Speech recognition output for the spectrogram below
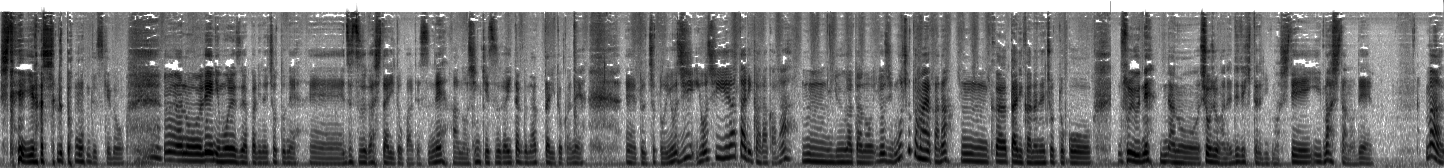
していらっしゃると思うんですけど、うん、あの、例に漏れず、やっぱりね、ちょっとね、えー頭痛がしたりとかですね、あの、神経痛が痛くなったりとかね、えっ、と、ちょっと4時、4時あたりからかな、うん、夕方の4時、もうちょっと前かな、うん、あたりからね、ちょっとこう、そういうね、あの、症状がね、出てきたりもしていましたので、まあ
